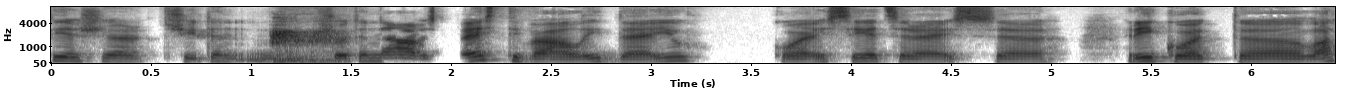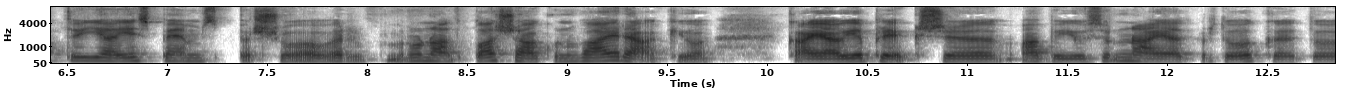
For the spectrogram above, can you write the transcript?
tieši ar te, šo te nāves festivālu ideju ko es iecerējis eh, rīkot eh, Latvijā. Iespējams, par šo var runāt plašāk un vairāk, jo, kā jau iepriekš eh, abi jūs runājāt par to, ka to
